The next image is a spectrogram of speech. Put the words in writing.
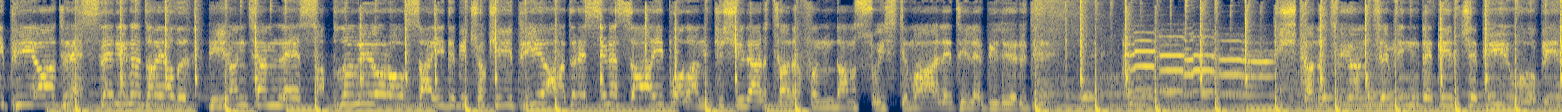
IP adreslerine dayalı bir yöntemle hesaplanıyor olsaydı Birçok IP adresine sahip olan kişiler tarafından suistimal edilebilirdi. İş kanıtı yönteminde CPU bir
